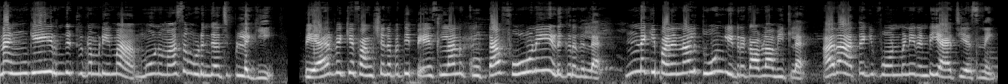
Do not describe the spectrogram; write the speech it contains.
நான் இங்கேயே இருந்துட்டு இருக்க முடியுமா? மூணு மாசம் முடிஞ்சாச்சு பிள்ளைக்கு. பேர் வைக்க ஃபங்க்ஷனை பத்தி பேசலாம்னு கூப்பிட்டா போனே எடுக்கிறது இல்ல. இன்னைக்கு பன்னெண்டு நாள் தூங்கிட்டு இருக்காவலாம் வீட்டுல அதான் அத்தைக்கு ஃபோன் பண்ணி ரெண்டு யாச்சி ஏசினேன்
